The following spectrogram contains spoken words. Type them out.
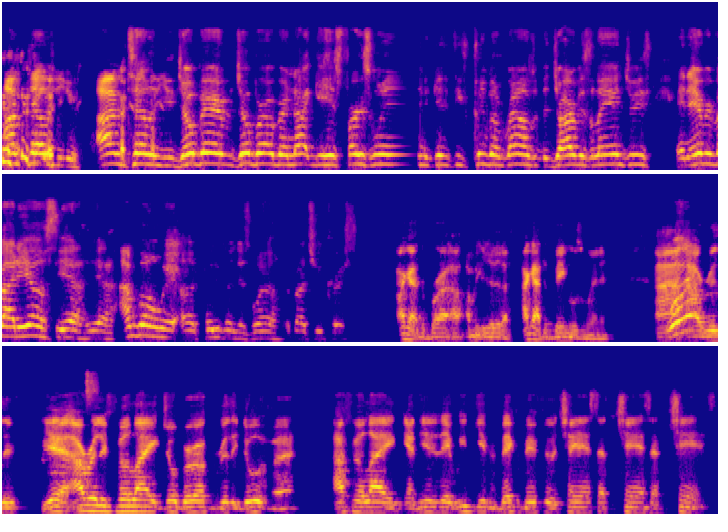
I'm telling you. I'm telling you. Joe Burrow, Joe Burrow better not get his first win against these Cleveland Browns with the Jarvis Landrys and everybody else. Yeah, yeah. I'm going with uh, Cleveland as well. What about you, Chris? I got the Brown. I mean, I got the Bengals winning. I, What? I really, yeah, I really feel like Joe Burrow can really do it, man. I feel like at the end of the day, we've given Baker Mayfield chance after chance after chance,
